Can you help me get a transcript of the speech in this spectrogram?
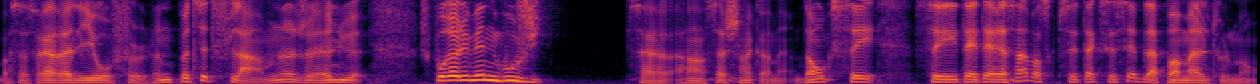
Ben, ça serait relié au feu. Une petite flamme. je pourrais allumer une bougie en sachant comment. Donc, c'est intéressant parce que c'est accessible à pas mal tout le monde.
